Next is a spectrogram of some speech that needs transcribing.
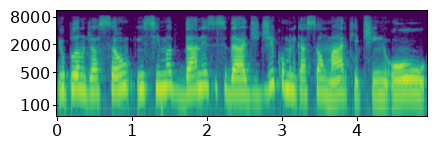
e o plano de ação em cima da necessidade de comunicação, marketing ou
